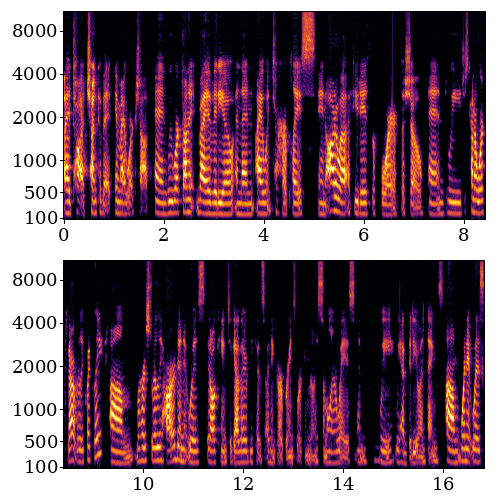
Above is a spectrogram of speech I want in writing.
I had taught a chunk of it in my workshop, and we worked on it via video. And then I went to her place in Ottawa a few days before the show, and we just kind of worked it out really quickly. Um, rehearsed really hard, and it was it all came together because I think our brains work in really similar ways, and we we had video and things. Um, when it was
